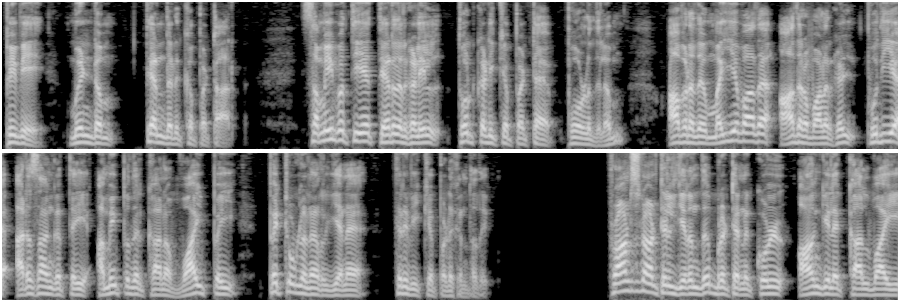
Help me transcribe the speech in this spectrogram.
பிவே மீண்டும் தேர்ந்தெடுக்கப்பட்டார். சமீபத்திய தேர்தல்களில் தோற்கடிக்கப்பட்ட பொழுதிலும் அவரது மையவாத ஆதரவாளர்கள் புதிய அரசாங்கத்தை அமைப்பதற்கான வாய்ப்பை பெற்றுள்ளனர் என தெரிவிக்கப்படுகின்றது. பிரான்ஸ் நாட்டில் இருந்து பிரிட்டனுக்குள் ஆங்கில கால்வாய்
